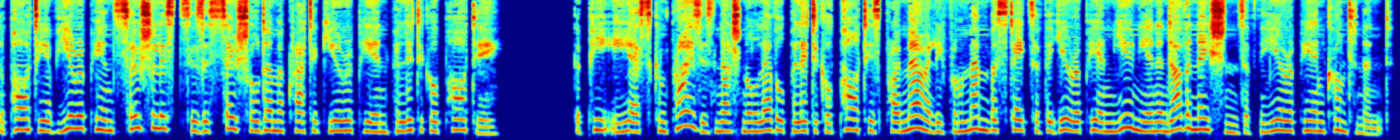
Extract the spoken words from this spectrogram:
the Party of European Socialists is a social democratic European political party. The PES comprises national-level political parties primarily from member states of the European Union and other nations of the European continent.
